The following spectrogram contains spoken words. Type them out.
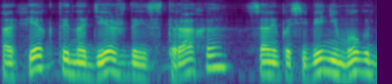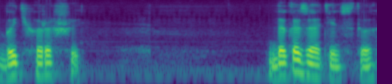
Аффекты надежды и страха сами по себе не могут быть хороши. Доказательство.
